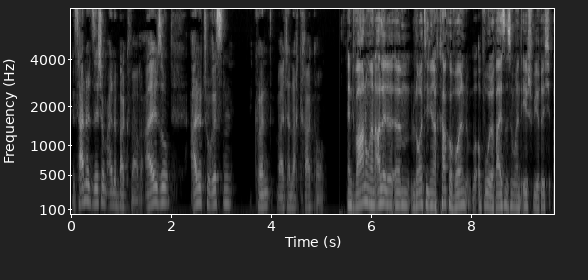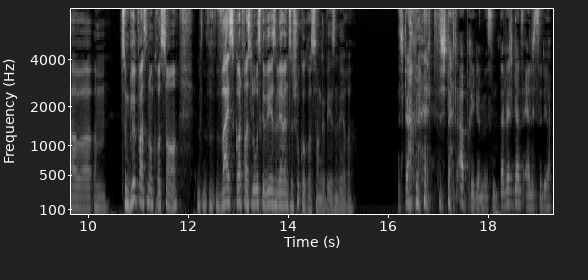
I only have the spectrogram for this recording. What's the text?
Es handelt sich um eine Backware. Also, alle Touristen könnt weiter nach Krakau. Entwarnung an alle ähm, Leute, die nach Krakau wollen, obwohl Reisen ist im Moment eh schwierig, aber ähm, zum Glück war es nur ein Croissant. Weiß Gott, was los gewesen wäre, wenn es ein Schokocroissant gewesen wäre. Ich glaube, er hätte die Stadt abriegeln müssen. Da bin ich ganz ehrlich zu dir.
